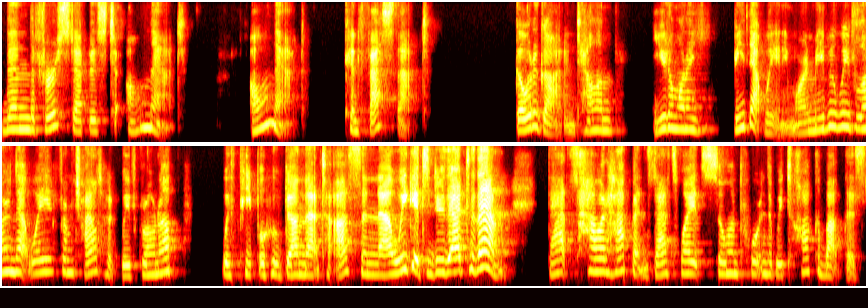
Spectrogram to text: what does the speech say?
then the first step is to own that. Own that. Confess that. Go to God and tell Him you don't want to be that way anymore. And maybe we've learned that way from childhood. We've grown up with people who've done that to us, and now we get to do that to them. That's how it happens. That's why it's so important that we talk about this.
